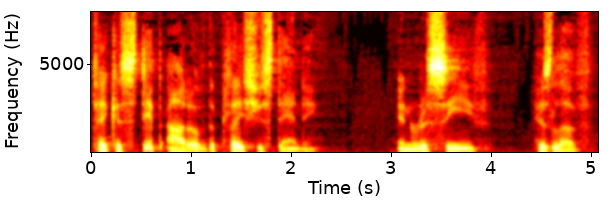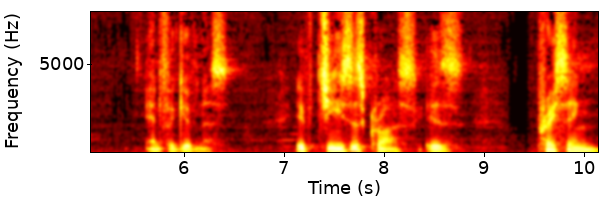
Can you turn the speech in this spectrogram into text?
take a step out of the place you're standing and receive his love and forgiveness. If Jesus Christ is pressing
